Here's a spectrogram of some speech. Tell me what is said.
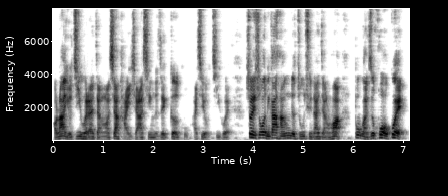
好，那有机会来讲的话，像海峡型的这个股还是有机会。所以说，你看航运的族群来讲的话，不管是货柜，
